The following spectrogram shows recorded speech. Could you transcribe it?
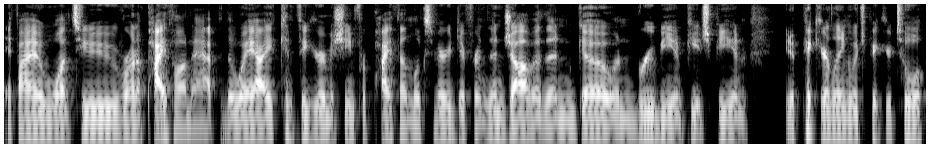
if I want to run a Python app, the way I configure a machine for Python looks very different than Java, than Go and Ruby and PHP and you know pick your language, pick your tool,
